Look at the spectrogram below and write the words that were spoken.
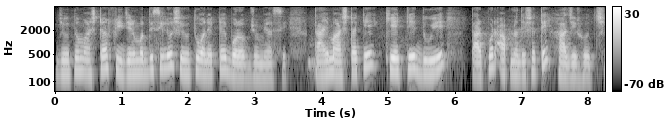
যেহেতু মাছটা ফ্রিজের মধ্যে ছিল, সেহেতু অনেকটাই বরফ জমে আছে। তাই মাছটাকে কেটে ধুয়ে তারপর আপনাদের সাথে হাজির হচ্ছি।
